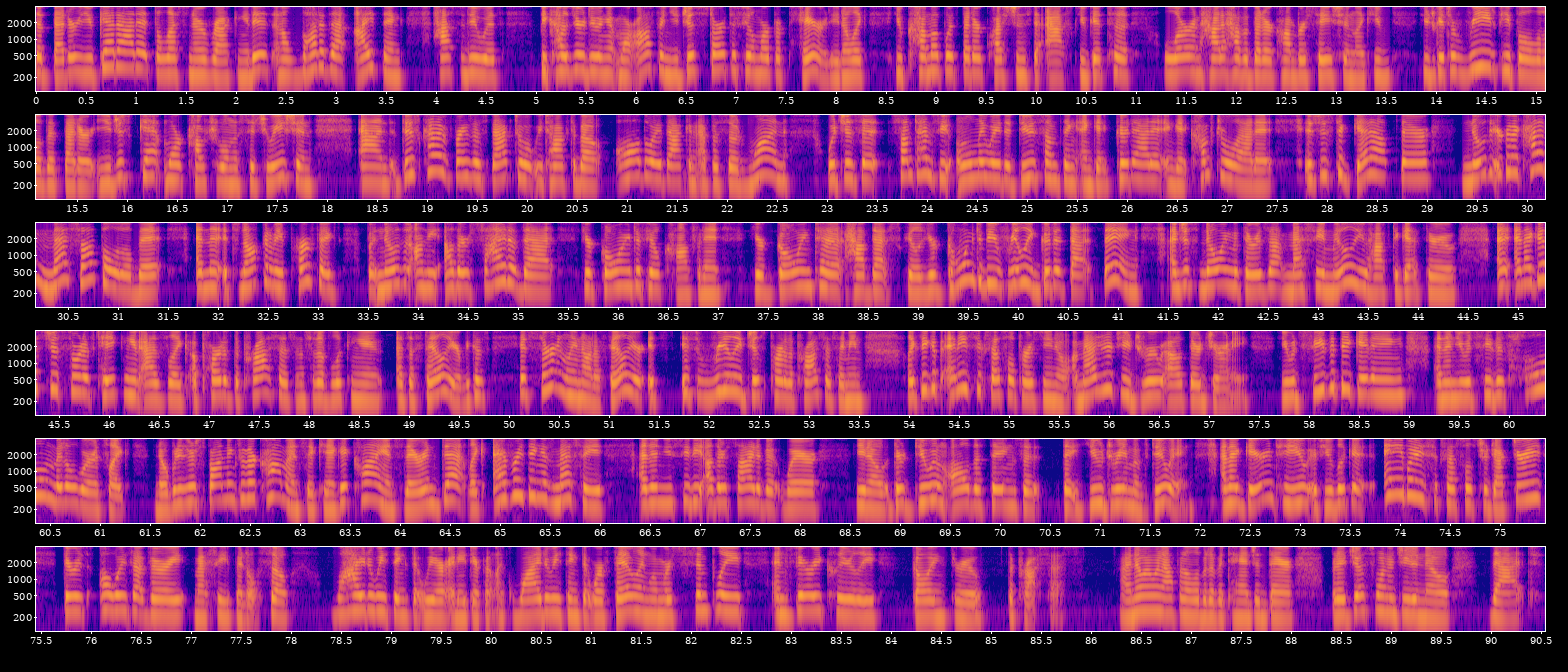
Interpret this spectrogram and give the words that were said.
the better you get at it, the less nerve wracking it is. And a lot of that, I think, has to do with because you're doing it more often, you just start to feel more prepared. You know, like you come up with better questions to ask. You get to learn how to have a better conversation. Like you You get to read people a little bit better. You just get more comfortable in the situation. And this kind of brings us back to what we talked about all the way back in episode one, which is that sometimes the only way to do something and get good at it and get comfortable at it is just to get up there, know that you're going to kind of mess up a little bit and that it's not going to be perfect, but know that on the other side of that, you're going to feel confident. You're going to have that skill. You're going to be really good at that thing. And just knowing that there is that messy middle you have to get through. And, and I guess just sort of taking it as like a part of the process instead of looking at it as a failure, because it's certainly not a failure. It's it's really just part of the process. I mean, like think of any successful person you know. Imagine if you drew out their journey. You would see the beginning and then you would see this whole middle where it's like nobody's responding to their comments, they can't get clients, they're in debt, like everything is messy and then you see the other side of it where you know they're doing all the things that that you dream of doing. And i guarantee you if you look at anybody's successful trajectory there is always that very messy middle. So why do we think that we are any different? Like why do we think that we're failing when we're simply and very clearly going through the process? I know i went off on a little bit of a tangent there but i just wanted you to know that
